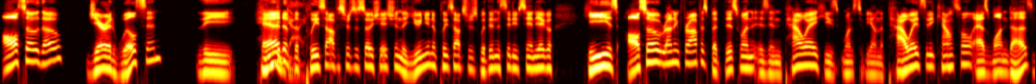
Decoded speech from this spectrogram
also, though, Jared Wilson, the head Union of the. Police Officers Association, the union of police officers within the city of San Diego. He is also running for office, but this one is in Poway. He wants to be on the Poway City Council, as one does.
